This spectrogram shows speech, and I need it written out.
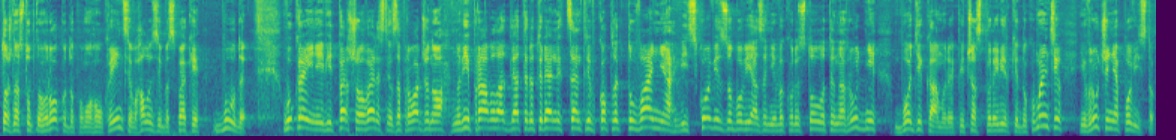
Тож наступного року допомога українців в галузі безпеки буде в Україні. Від 1 вересня запроваджено нові правила для територіальних центрів комплектування. Військові зобов'язані використовувати нагрудні бодікамери під час перевірки документів і вручення повісток.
